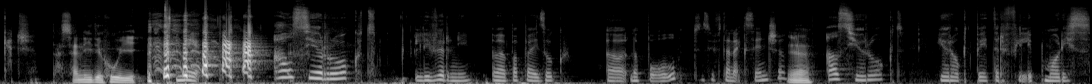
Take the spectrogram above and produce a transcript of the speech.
katje. Dat zijn niet de goeie. Nee, als je rookt, liever niet. Mijn papa is ook eh, een Pool, dus heeft een accentje. Ja. Als je rookt, je rookt beter Philip Morris.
